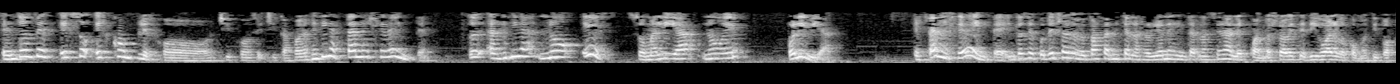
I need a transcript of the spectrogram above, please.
Entonces, eso es complejo, chicos y chicas, porque Argentina está en el G20. Entonces, Argentina no es Somalia, no es Bolivia. Está en el G20. Entonces, de hecho, lo que me pasa a mí en las reuniones internacionales, cuando yo a veces digo algo como tipo,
